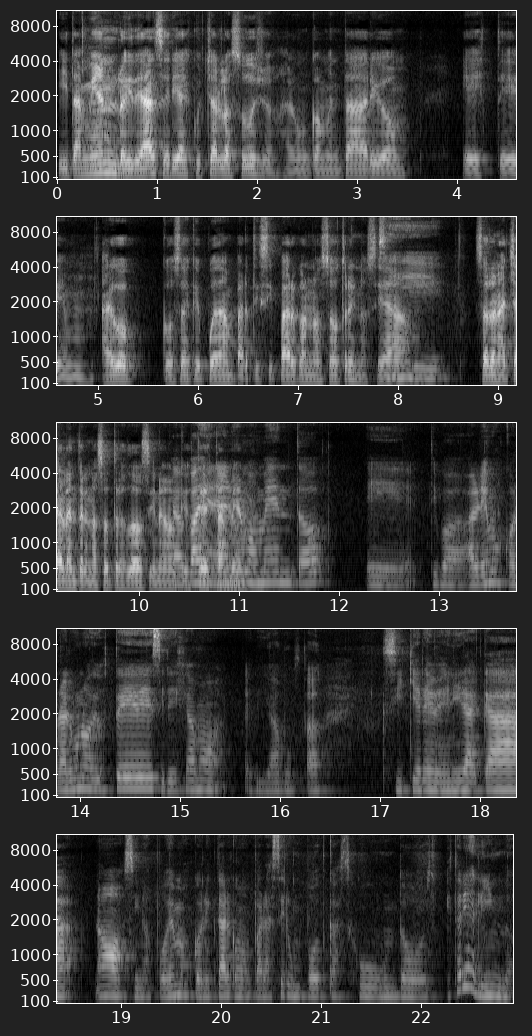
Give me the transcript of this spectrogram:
Y también lo ideal sería escuchar lo suyo, algún comentario, este, algo, cosas que puedan participar con nosotros y no sea Sí, solo una charla entre nosotros dos, sino que ustedes en también. algún momento, eh, tipo, hablemos con alguno de ustedes y le digamos, eh, digamos, ah, si quiere venir acá, no, si nos podemos conectar como para hacer un podcast juntos. Estaría lindo.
